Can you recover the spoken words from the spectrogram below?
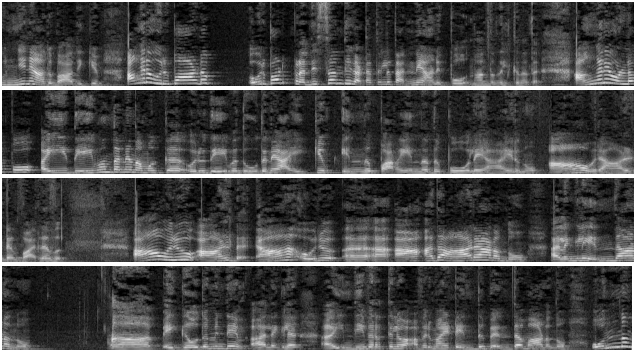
കുഞ്ഞിനെ അത് ബാധിക്കും. അങ്ങനെ ഒരുപാട് ഒരുപാട് പ്രതിസന്ധി ഘട്ടത്തിൽ തന്നെയാണ് ഇപ്പോൾ നന്ദ നിൽക്കുന്നത്. അങ്ങനെയുള്ളപ്പോൾ ഈ ദൈവം തന്നെ നമുക്ക് ഒരു ദൈവദൂതനെ അയക്കും എന്ന് പറയുന്നത് പോലെയായിരുന്നു ആ ഒരാളുടെ വരവ്. ആ ഒരു ആളുടെ ആ ഒരു അത് ആരാണെന്നോ അല്ലെങ്കിൽ എന്താണെന്നോ ഗൗതമിന്റെയും അല്ലെങ്കിൽ ഇന്ദീവരത്തിലോ അവരുമായിട്ട് എന്ത് ബന്ധമാണെന്നോ ഒന്നും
